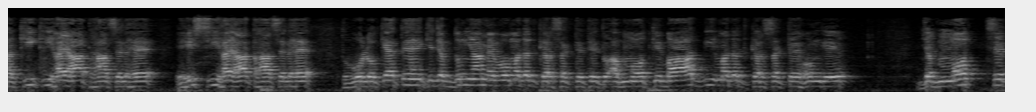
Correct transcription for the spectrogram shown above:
حقیقی حیات حاصل ہے، حصی حیات حاصل ہے، تو وہ لوگ کہتے ہیں کہ جب دنیا میں وہ مدد کر سکتے تھے تو اب موت کے بعد بھی مدد کر سکتے ہوں گے۔ جب موت سے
